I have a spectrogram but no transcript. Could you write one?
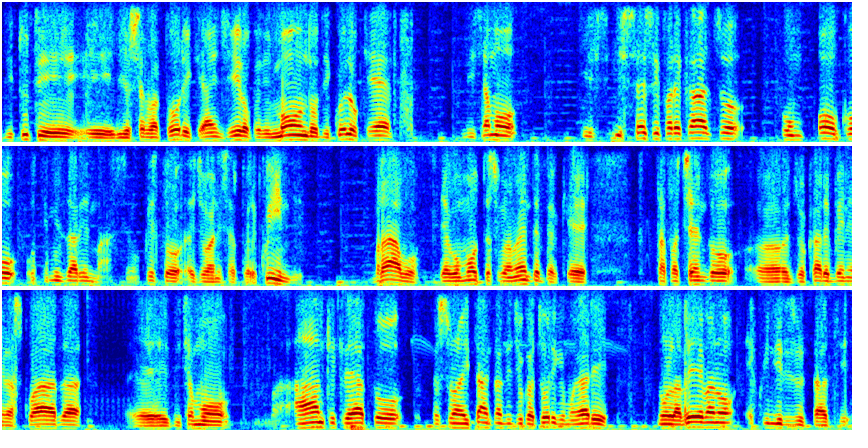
di tutti gli osservatori che ha in giro per il mondo, di quello che è diciamo, il, il senso di fare calcio con poco ottimizzare il massimo. Questo è Giovanni Sartori. Quindi bravo Diego Motta sicuramente perché sta facendo uh, giocare bene la squadra, eh, diciamo, ha anche creato personalità in tanti giocatori che magari non l'avevano e quindi i risultati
